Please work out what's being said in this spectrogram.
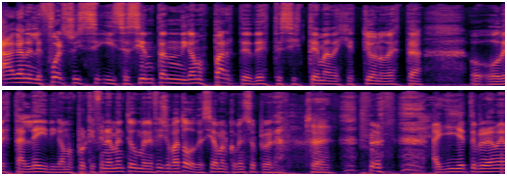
hagan el esfuerzo y, se sientan, digamos, parte de este sistema de gestión o de esta o, de esta ley, digamos, porque finalmente es un beneficio para todos, decíamos al comienzo del programa. Aquí este programa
